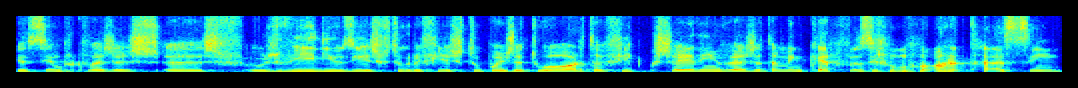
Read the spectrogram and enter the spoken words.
Eu sempre que vejo as, as, os vídeos e as fotografias que tu pões da tua horta, fico cheia de inveja, também quero fazer uma horta assim.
